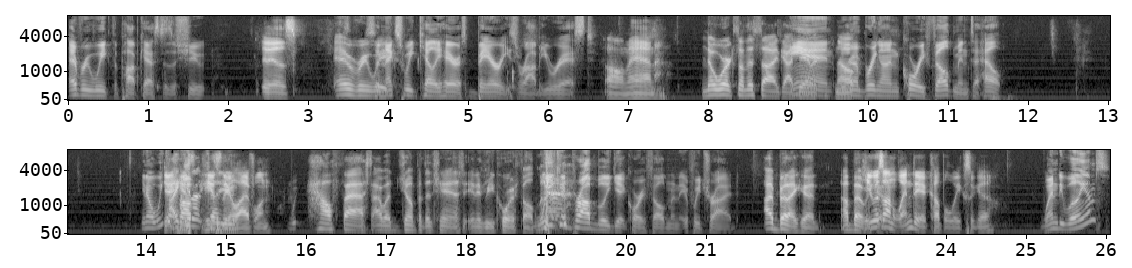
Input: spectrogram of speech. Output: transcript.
Every week, the podcast is a shoot. it is. Every week. So week. next week, Kelly Harris buries Robbie Rist, Oh man. no works on this side. God damn it. and No. we're gonna bring on Corey Feldman to help. You know, we Yeah, could I he's, cannot he's the alive one. How fast I would jump at the chance to interview Corey Feldman. we could probably get Corey Feldman if we tried. I bet I could. I bet we could. He was could. on Wendy a couple weeks ago. Wendy Williams.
